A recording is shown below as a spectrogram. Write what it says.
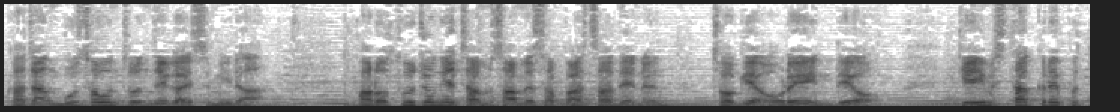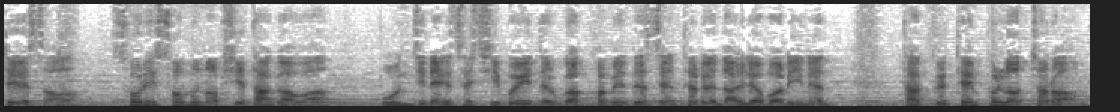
가장 무서운 존재가 있습니다. 바로 수중에 잠수함에서 발사되는 적의 어뢰인데요. 게임 스타크래프트에서 소리 소문 없이 다가와 본진의 SCV들과 command center를 날려버리는 dark templar처럼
